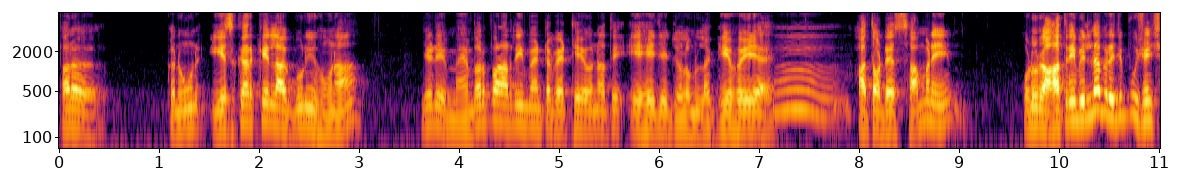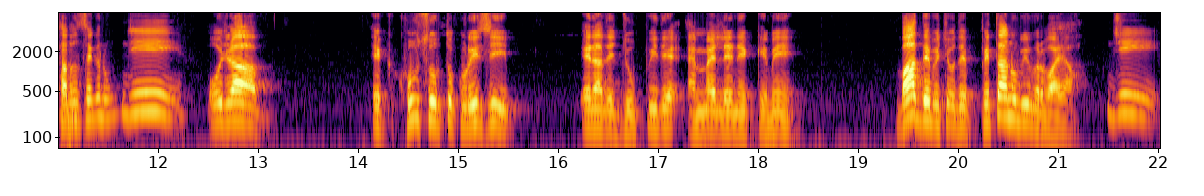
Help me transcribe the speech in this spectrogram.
ਪਰ ਕਾਨੂੰਨ ਇਸ ਕਰਕੇ ਲਾਗੂ ਨਹੀਂ ਹੋਣਾ ਜਿਹੜੇ ਮੈਂਬਰ ਪਾਰਲੀਮੈਂਟ ਬੈਠੇ ਉਹਨਾਂ ਤੇ ਇਹ ਜੇ ਜ਼ੁਲਮ ਲੱਗੇ ਹੋਏ ਆ। ਆ ਤੁਹਾਡੇ ਸਾਹਮਣੇ ਉਹਨੂੰ ਰਾਹਤ ਨਹੀਂ ਮਿਲਣਾ ਬ੍ਰਿਜ ਭੂਸ਼ਣ ਸ਼ਰਨ ਸਿੰਘ ਨੂੰ। ਜੀ। ਉਹ ਜਿਹੜਾ ਇੱਕ ਖੂਬਸੂਰਤ ਕੁੜੀ ਸੀ ਇਹਨਾਂ ਦੇ ਯੂਪੀ ਦੇ ਐਮਐਲਏ ਨੇ ਕਿਵੇਂ ਬਾਅਦ ਦੇ ਵਿੱਚ ਉਹਦੇ ਪਿਤਾ ਨੂੰ ਵੀ ਮਰਵਾਇਆ। ਜੀ।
